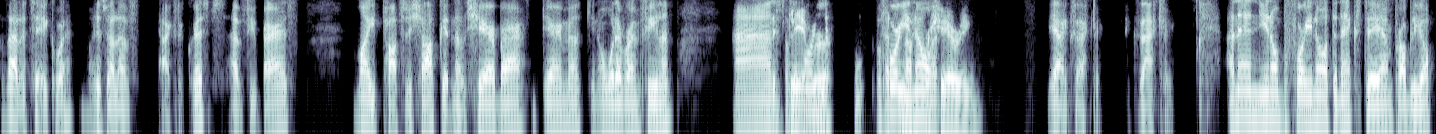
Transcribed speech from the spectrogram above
I've had a takeaway. Might as well have a packet of crisps, have a few bars. Might pop to the shop, get an old share bar, dairy milk, you know, whatever I'm feeling. And before you, before you know it, sharing. yeah, exactly, exactly. And then you know, before you know it, the next day I'm probably up.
